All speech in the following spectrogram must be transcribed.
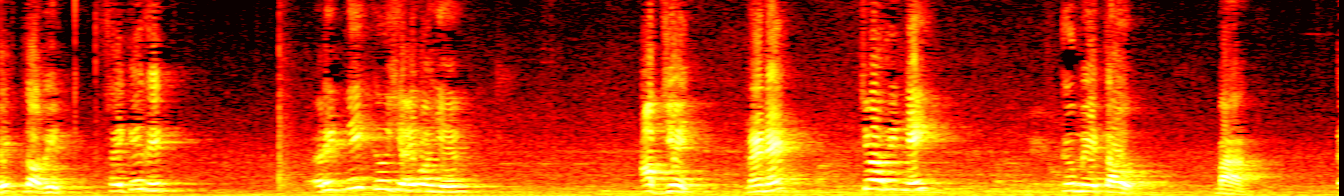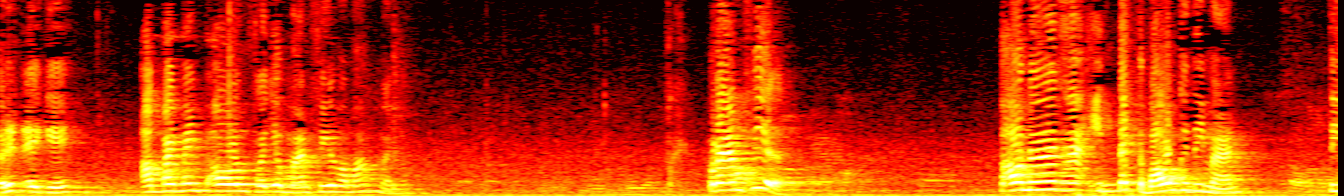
read dot read ស្អីគេ read read នេះគឺជាអីរបស់យើង object មែនទេចុះ read នេះគឺ method បាទ read អីគេអំបាញ់មិញបងអូនត្រូវយកប៉ុន្មាន field មកមកមិញ5 field បងអូនណាថា index ដំបូងគឺទីប៉ុន្មានទី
